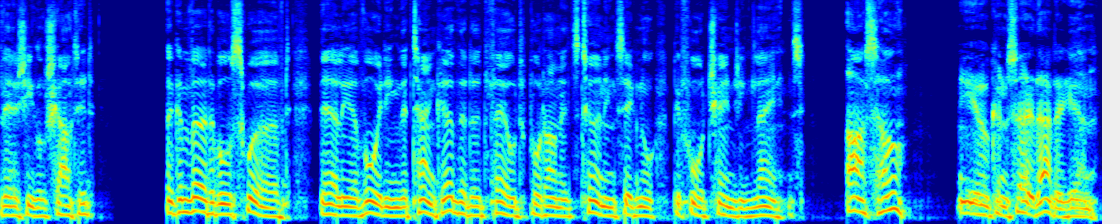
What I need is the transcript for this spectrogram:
Virgile shouted. The convertible swerved, barely avoiding the tanker that had failed to put on its turning signal before changing lanes. Arsehole! You can say that again,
